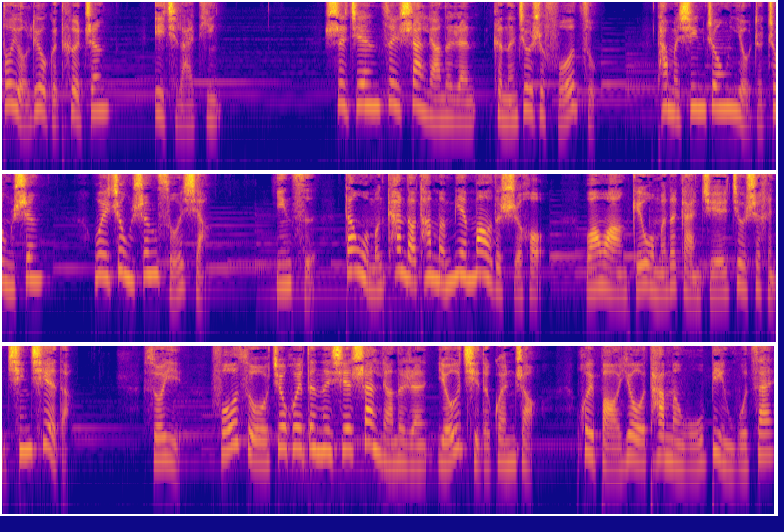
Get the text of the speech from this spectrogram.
都有六个特征，一起来听。世间最善良的人，可能就是佛祖，他们心中有着众生，为众生所想，因此。当我们看到他们面貌的时候，往往给我们的感觉就是很亲切的，所以佛祖就会对那些善良的人尤其的关照，会保佑他们无病无灾，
